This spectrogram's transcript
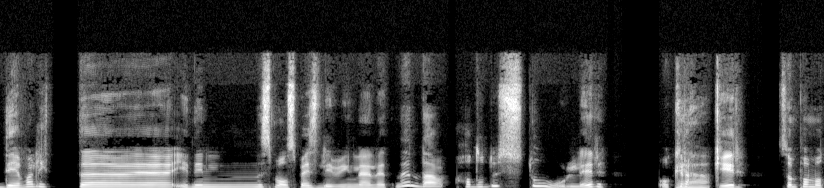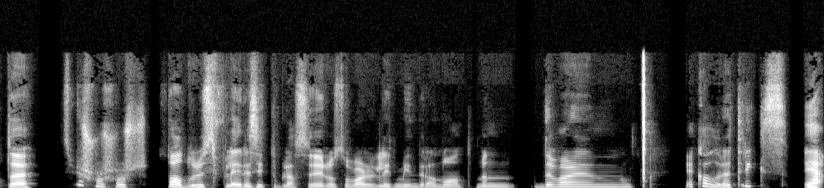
Det var litt uh, i din Small Space Living-leiligheten din. Da hadde du stoler og Ja. krakker som på en måte Så hadde du flere sitteplasser, og så var det litt mindre av noe annet. Men det var en Jeg kaller det triks. Ja,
